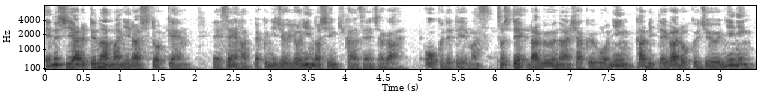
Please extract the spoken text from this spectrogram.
NCR というのはマニラ首都圏、1824人の新規感染者が多く出ています。そしてラグーナ105人、カビテが62人、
